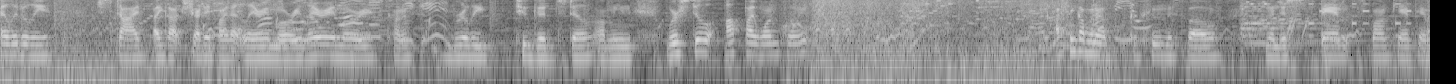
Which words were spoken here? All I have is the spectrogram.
I literally just died. I got shredded by that Larry and Lawrie. Larry and Lawrie is kind of really too good still. I mean, we're still up by one point. I think I'm gonna cocoon this Bo and then just spam spawn camp him.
